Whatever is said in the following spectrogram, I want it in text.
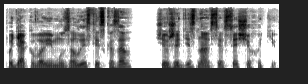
подякував йому за лист і сказав, що вже дізнався все, що хотів.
